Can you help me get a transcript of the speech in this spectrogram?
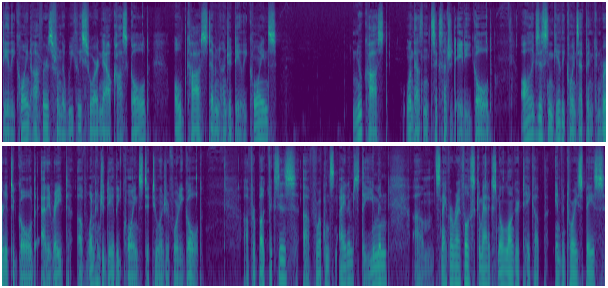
Daily coin offers from the weekly store now cost gold. Old cost 700 daily coins. New cost 1680 gold. All existing daily coins have been converted to gold at a rate of 100 daily coins to 240 gold. Uh, for bug fixes, uh, for weapons and items, the human um, sniper rifle schematics no longer take up inventory space.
